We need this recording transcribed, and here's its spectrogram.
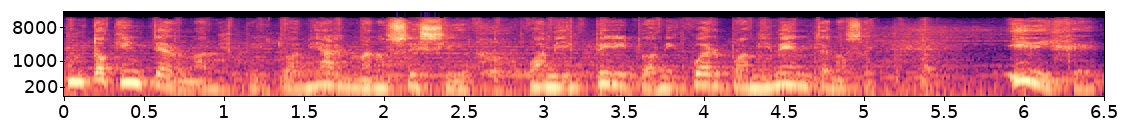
un toque interno a mi espíritu, a mi alma, no sé si, o a mi espíritu, a mi cuerpo, a mi mente, no sé. Y dije,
